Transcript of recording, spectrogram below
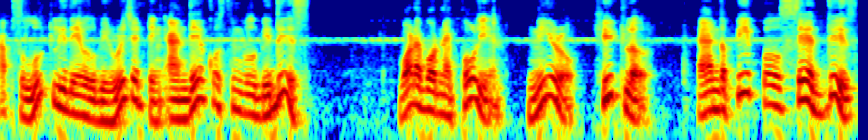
absolutely they will be rejecting and their question will be this. What about napoleon nero hitler and the people said this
